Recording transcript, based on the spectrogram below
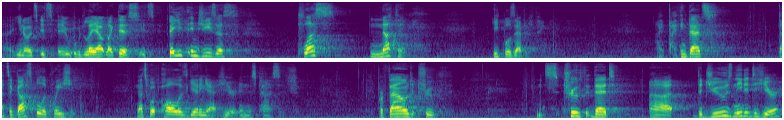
Uh, you know, it's, it's, it would lay out like this it's faith in Jesus plus nothing equals everything. I, I think that's, that's a gospel equation. And That's what Paul is getting at here in this passage. Profound truth. It's truth that uh, the Jews needed to hear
